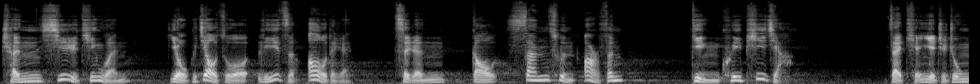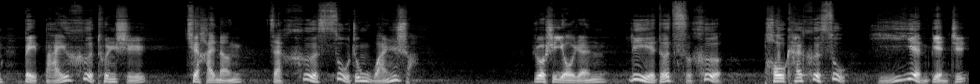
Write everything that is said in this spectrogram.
臣昔日听闻，有个叫做李子傲的人，此人高三寸二分，顶盔披甲，在田野之中被白鹤吞食，却还能在鹤宿中玩耍。若是有人猎得此鹤，剖开鹤宿，一验便知。”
